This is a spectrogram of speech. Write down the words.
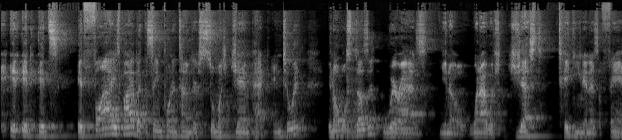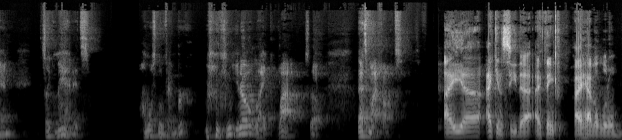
it, it it's it flies by, but at the same point in time, there's so much jam packed into it, it almost mm-hmm. doesn't. Whereas, you know, when I was just taking in as a fan, it's like, man, it's almost November. you know, like wow. So that's my thoughts. I uh, I can see that. I think I have a little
